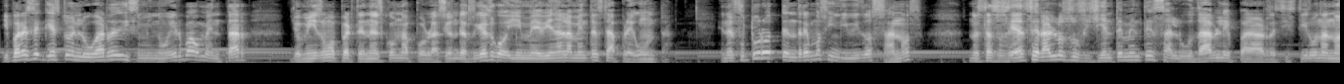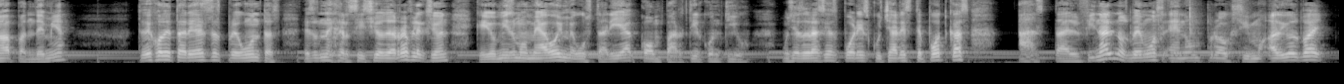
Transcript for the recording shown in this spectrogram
Y parece que esto en lugar de disminuir va a aumentar. Yo mismo pertenezco a una población de riesgo y me viene a la mente esta pregunta. ¿En el futuro tendremos individuos sanos? ¿Nuestra sociedad será lo suficientemente saludable para resistir una nueva pandemia? Te dejo de tarea estas preguntas. Es un ejercicio de reflexión que yo mismo me hago y me gustaría compartir contigo. Muchas gracias por escuchar este podcast. Hasta el final nos vemos en un próximo. Adiós, bye.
